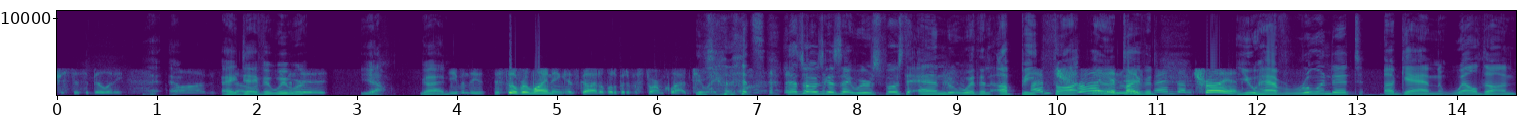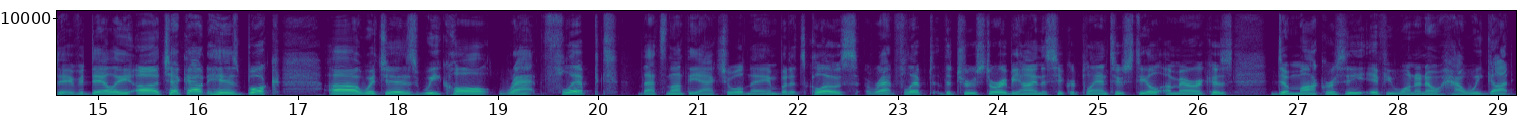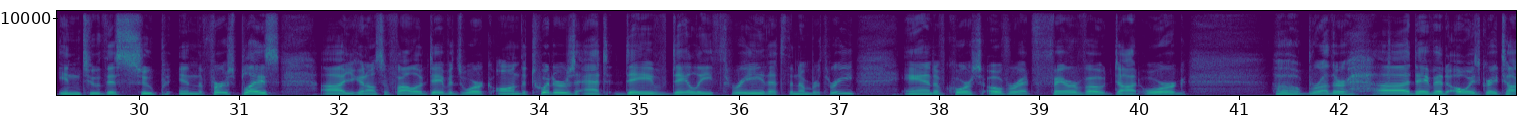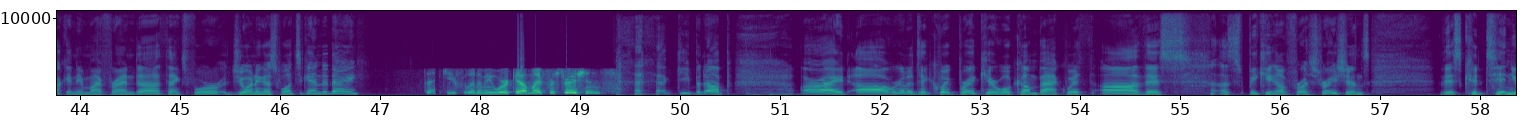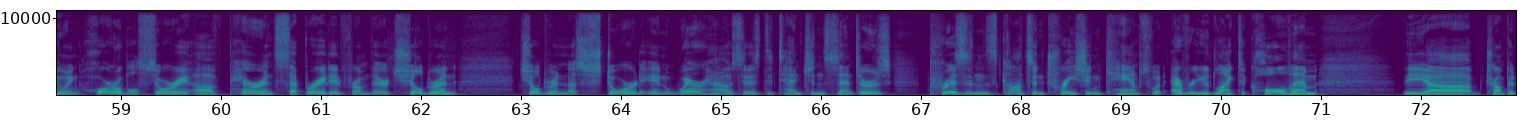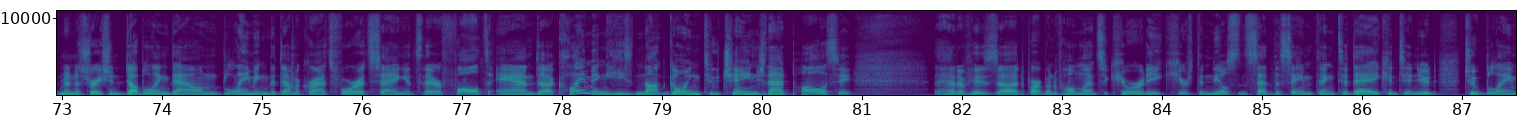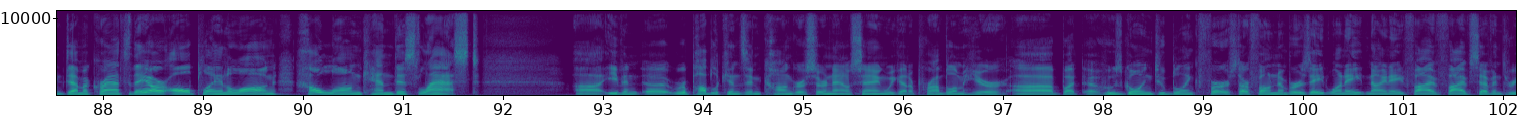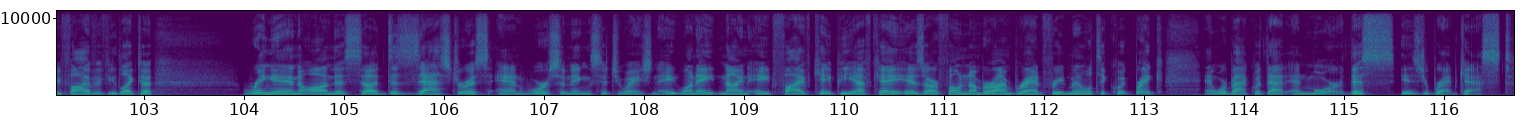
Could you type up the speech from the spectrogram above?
justiciability. Um, hey, so David, we were- the- Yeah. Go ahead. even the, the silver lining has got a little bit of a storm cloud to it. That's, that's what I was going to say. We were supposed to end with an upbeat I'm thought trying, there, my David. friend. I'm trying. You have ruined it again. Well done, David Daley. Uh, check out his book, uh, which is we call Rat Flipped. That's not the actual name, but it's close. Rat Flipped, the true story behind the secret plan to steal America's democracy. If you want to know how we got into this soup in the first place, uh, you can also follow David's work on the Twitters at Dave Daley 3 That's the number three. And of course, over at fairvote.org. Oh, brother. Uh, David, always great talking to you, my friend. Uh, thanks for joining us once again today. Thank you for letting me work out my frustrations. Keep it up. All right, uh, we're going to take a quick break here. We'll come back with uh, this. Uh, speaking of frustrations, this continuing horrible story of parents separated from their children, children uh, stored in warehouses, detention centers, prisons, concentration camps, whatever you'd like to call them. The uh, Trump administration doubling down, blaming the Democrats for it, saying it's their fault, and uh, claiming he's not going to change that policy. The head of his uh, Department of Homeland Security, Kirstjen Nielsen, said the same thing today, continued to blame Democrats. They are all playing along. How long can this last? Uh, even uh, Republicans in Congress are now saying we got a problem here. Uh, but uh, who's going to blink first? Our phone number is 818 985 5735 if you'd like to ring in on this uh, disastrous and worsening situation. 818 985 KPFK is our phone number. I'm Brad Friedman. We'll take a quick break and we're back with that and more. This is your Bradcast.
